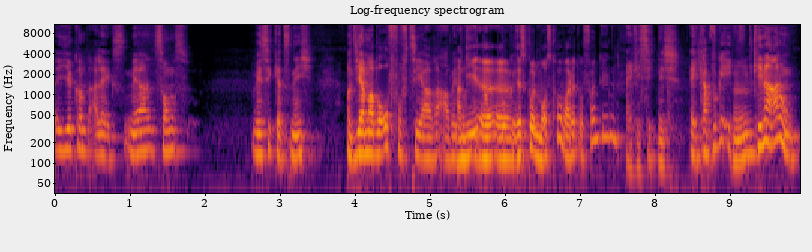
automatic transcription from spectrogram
hier kommt Alex. Mehr Songs weiß ich jetzt nicht. Und die haben aber auch 50 Jahre Arbeit. Haben die äh, äh. Disco in Moskau, war das auch von denen? Ey, weiß ich nicht. Ich hab wirklich, ich, keine Ahnung.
